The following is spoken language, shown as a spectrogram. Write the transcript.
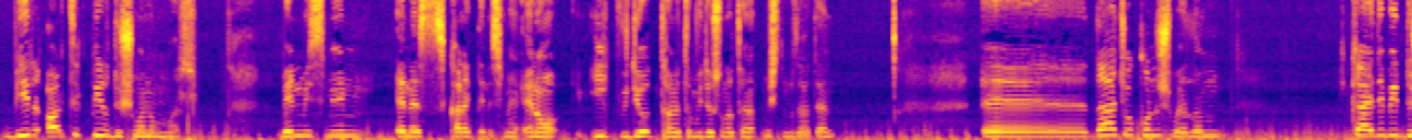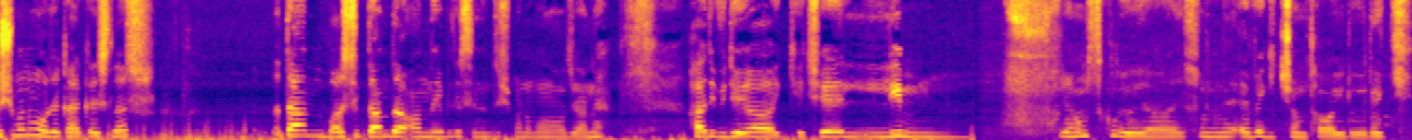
bir artık bir düşmanım var. Benim ismim Enes, karakterin ismi Eno. İlk video tanıtım videosunda tanıtmıştım zaten. Ee, daha çok konuşmayalım. Hikayede bir düşmanım olacak arkadaşlar. Zaten başlıktan da anlayabilirsiniz düşmanım olacağını. Hadi videoya geçelim. Uf, canım sıkılıyor ya. Şimdi eve gideceğim tava yürüyerek.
